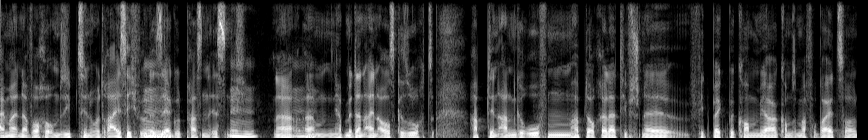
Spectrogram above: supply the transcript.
einmal in der Woche um 17.30 Uhr würde mhm. sehr gut passen, ist nicht. Mhm. Ne? Mhm. Ähm, ich habe mir dann einen ausgesucht, habe den angerufen, habe da auch relativ schnell Feedback bekommen, ja, kommen Sie mal vorbei zur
